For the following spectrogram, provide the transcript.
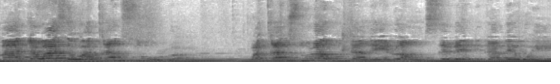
Mata waze waqansulwa waqansulwa kudlangelwa ngumsebenzi labewenda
